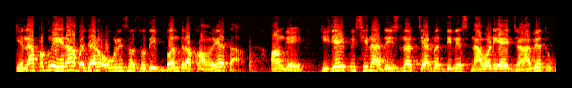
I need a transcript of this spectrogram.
જેના પગલે હીરા બજાર ઓગણીસો સુધી બંધ રાખવામાં આવ્યા હતા. અંગે જીજેપીસીના રિજનલ ચેરમેન દિનેશ નાવડિયાએ જણાવ્યું હતું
